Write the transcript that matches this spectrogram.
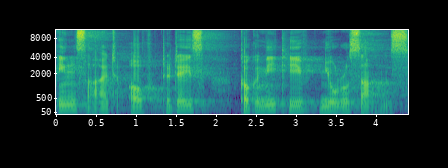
insights of today's cognitive neuroscience.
